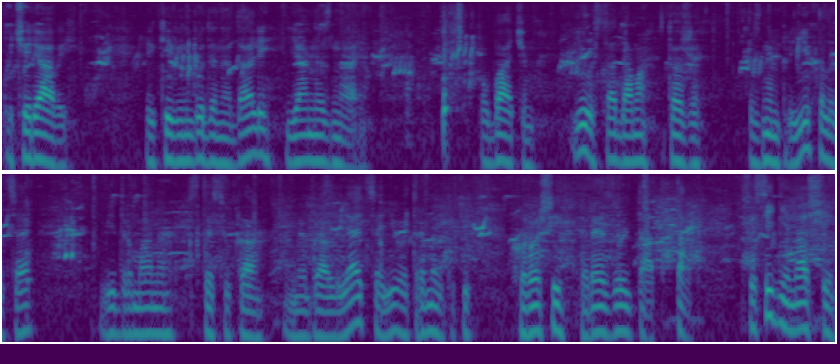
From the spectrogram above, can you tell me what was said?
кучерявий. Який він буде надалі, я не знаю. Побачимо. І ось ця дама теж з ним приїхали. Це від Романа Стасюка. Ми брали яйця і отримали такий хороший результат. Так, в сусідній нашій,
